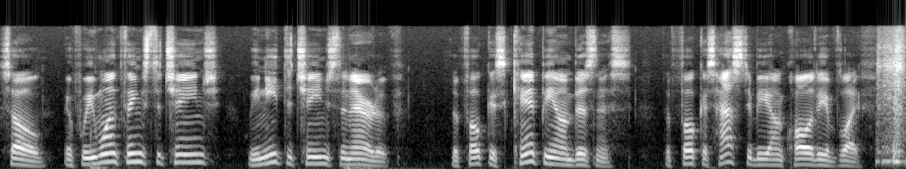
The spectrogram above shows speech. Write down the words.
So, if we want things to change, we need to change the narrative. The focus can't be on business. The focus has to be on quality of life.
